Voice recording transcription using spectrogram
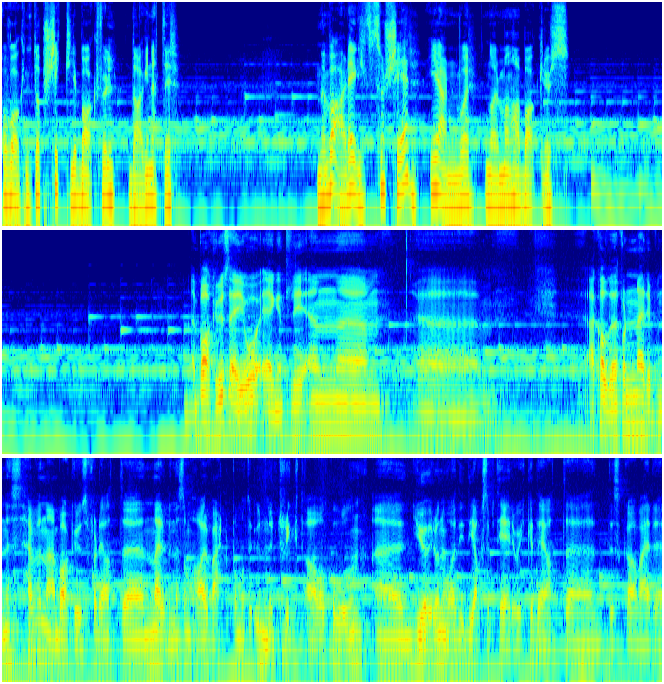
og våknet opp skikkelig bakfull dagen etter. Men hva er det egentlig som skjer i hjernen vår når man har bakrus? Bakrus er jo egentlig en øh, eh, Jeg kaller det for nervenes hevn, er bakhuset. fordi at eh, nervene som har vært på en måte undertrykt av alkoholen, eh, gjør jo noe. De, aksepterer jo ikke det at eh, det skal være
